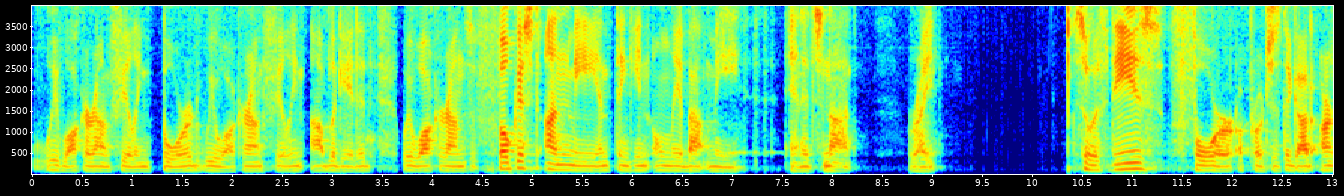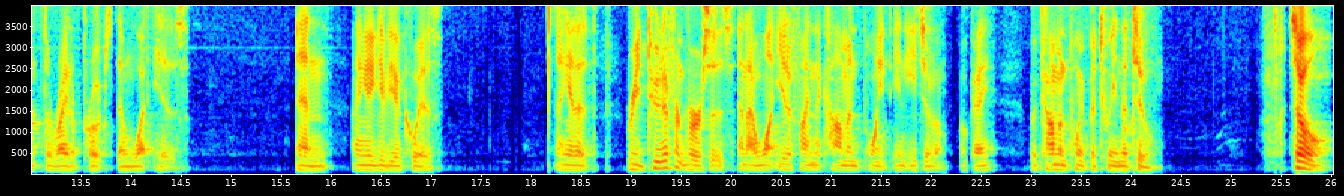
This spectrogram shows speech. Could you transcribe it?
we walk around feeling bored. We walk around feeling obligated. We walk around focused on me and thinking only about me, and it's not right. So, if these four approaches to God aren't the right approach, then what is? And I'm going to give you a quiz. I'm going to read two different verses, and I want you to find the common point in each of them, okay? The common point between the two. So,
